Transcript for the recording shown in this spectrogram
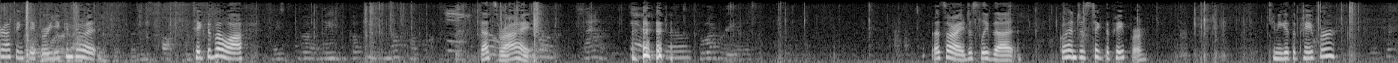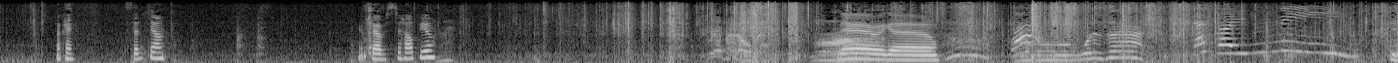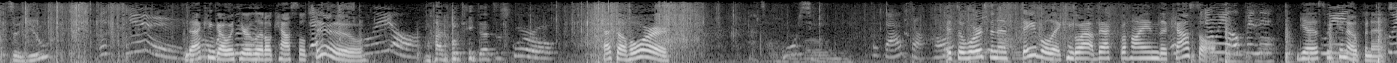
wrapping paper. You can do it. Take the bow off. That's right. That's all right. Just leave that. Go ahead and just take the paper. Can you get the paper? Okay. Set it down. Travis to help you? Rip it open. There we go. Wow, Oh, what is that? that's like me. It's a you? It's you. That can go with your little castle That's a too. squirrel. I don't think that's a squirrel. That's a horse. That's a horsey. That's a horse. It's a horse in a stable that can go out back behind the castle. Can we open it? Yes, we can open it. Please.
